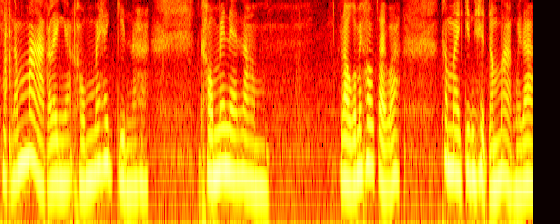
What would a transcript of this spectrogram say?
เห็ดน้ำหมากอะไรเงี้ยเขาไม่ให้กินนะคะ เขาไม่แนะนำเราก็ไม่เข้าใจว่าทำไมกินเห็ดน้ำหมากไม่ได้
